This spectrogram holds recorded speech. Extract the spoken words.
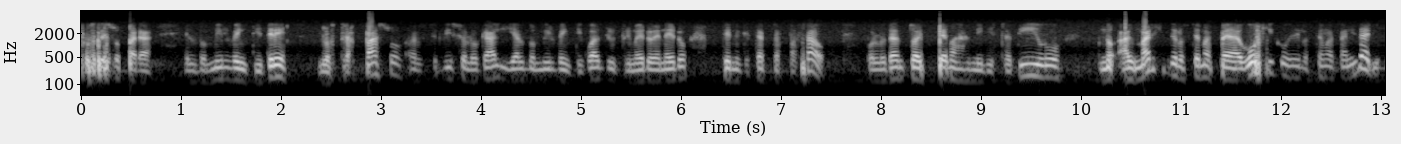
procesos para el 2023, los traspasos al servicio local y al 2024, el primero de enero, tienen que estar traspasados. Por lo tanto, hay temas administrativos, no, al margen de los temas pedagógicos y de los temas sanitarios.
